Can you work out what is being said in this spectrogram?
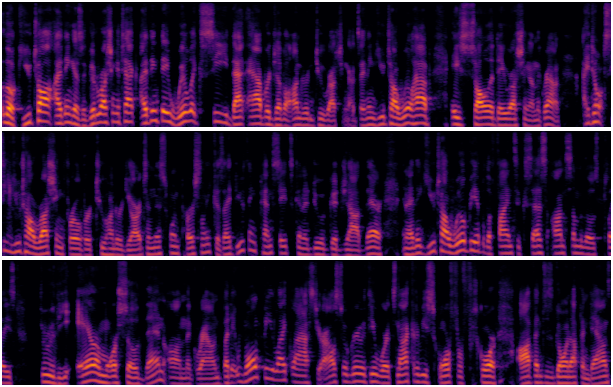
look, Utah, I think has a good rushing attack. I think they will exceed that average of 102 rushing yards. I think Utah will have a solid day rushing on the ground. I don't see Utah rushing for over 200 yards in this one personally, because I do think Penn State's going to do a good job there. And I think Utah will be able to find success on some of those plays through the air more so than on the ground, but it won't be like last year. I also agree with you where it's not going to be score for score, offenses going up and downs.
